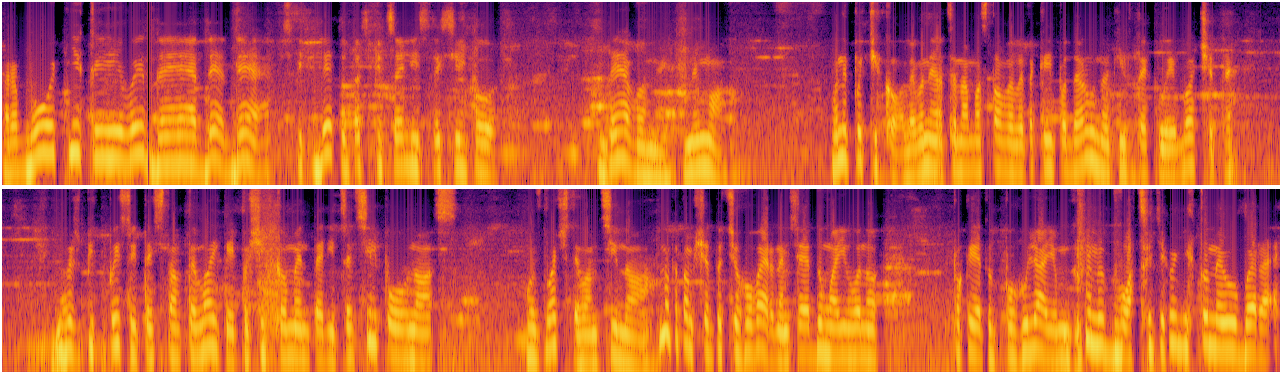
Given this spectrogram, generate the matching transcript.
Работники, ви де? Де? Де? Де тут спеціалісти сільпо? Де вони? Нема. Вони потікали. Вони оце нам оставили такий подарунок і втекли, бачите? Ви ж підписуйтесь, ставте лайки і пишіть коментарі. Це сільпо у нас. Ось бачите вам ціна. Ми потім ще до цього вернемося. Я думаю, воно, поки я тут погуляю, минут 20 його ніхто не убере.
